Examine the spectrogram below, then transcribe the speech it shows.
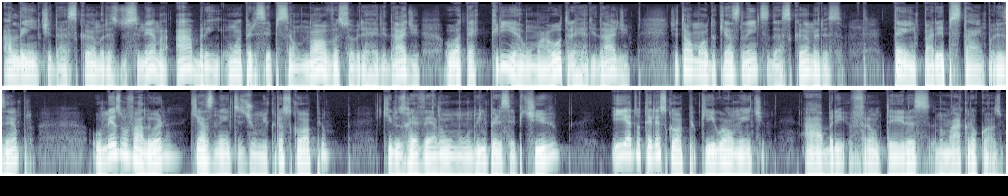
a lente das câmeras do cinema abrem uma percepção nova sobre a realidade ou até cria uma outra realidade, de tal modo que as lentes das câmeras têm, para Epstein, por exemplo, o mesmo valor que as lentes de um microscópio, que nos revelam um mundo imperceptível, e a do telescópio, que igualmente abre fronteiras no macrocosmo,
